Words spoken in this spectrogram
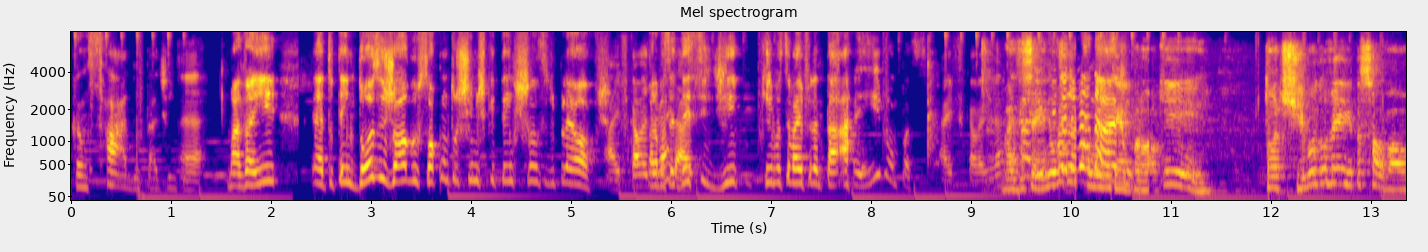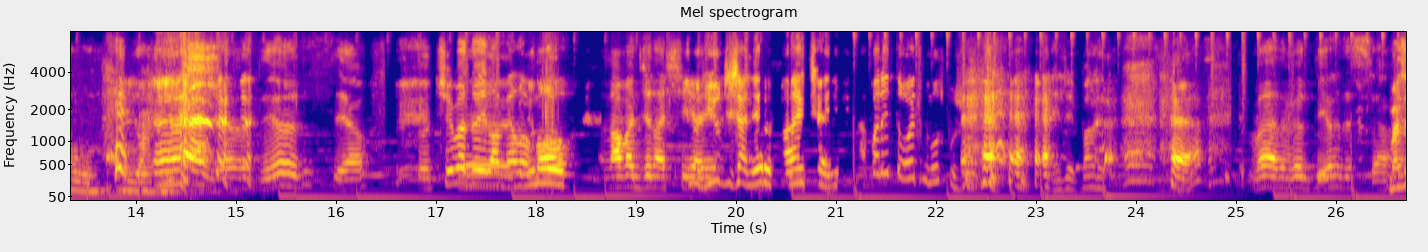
Cansado, tadinho. É. Mas aí, é, tu tem 12 jogos só contra os times que tem chance de playoffs. Aí ficava de Pra você verdade. decidir quem você vai enfrentar. Aí, meu parceiro. Aí ficava de verdade. Mas isso Aí aí não vai muito verdade. tempo, não, que Totiba não veio pra salvar o É. Meu Deus do céu. O time do É, Ilamelo menino- Ball, nova E dinastia no aí. Rio de Janeiro, Barret aí, tá 48 minutos pro jogo. É. Mano, meu Deus do céu. Mas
